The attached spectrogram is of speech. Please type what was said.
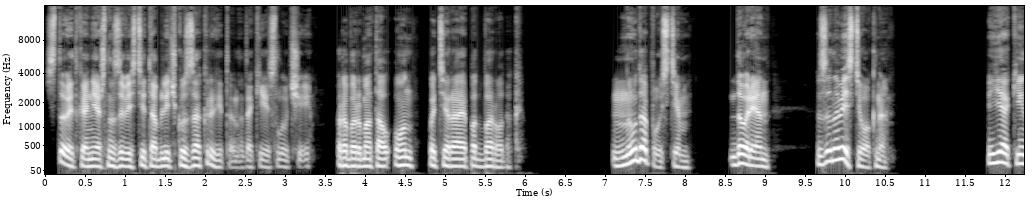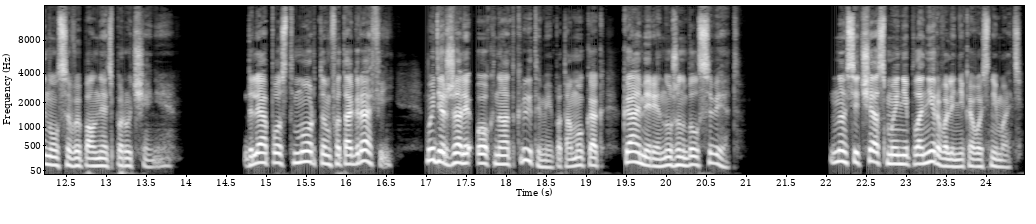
Стоит, конечно, завести табличку «закрыто» на такие случаи, пробормотал он, потирая подбородок. Ну, допустим. Дориан, занавесьте окна. Я кинулся выполнять поручение. Для постмортем фотографий мы держали окна открытыми, потому как камере нужен был свет. Но сейчас мы не планировали никого снимать,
